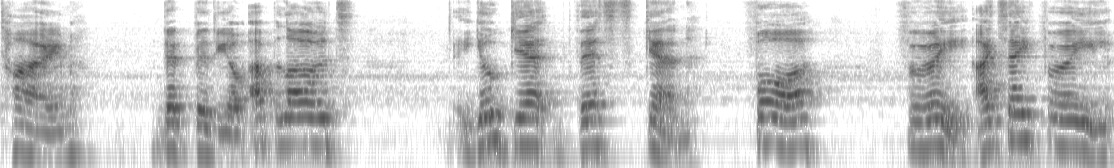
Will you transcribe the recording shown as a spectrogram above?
time that video uploads. You get this skin for free. I'd say free,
